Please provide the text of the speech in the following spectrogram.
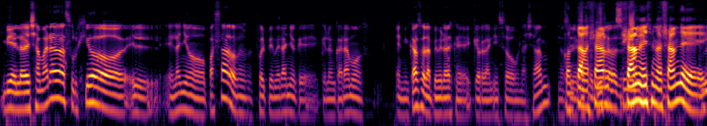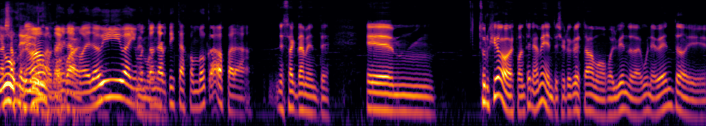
Bien, lo de Llamarada surgió el, el año pasado, fue el primer año que, que lo encaramos. En mi caso, la primera vez que, que organizo una jam. No caso jam, tuyo, sí. jam es una jam de Una dibujo, jam de ¿no? dibujo, También la modelo viva y un montón de artistas convocados para... Exactamente. Eh, surgió espontáneamente, yo creo que estábamos volviendo de algún evento y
